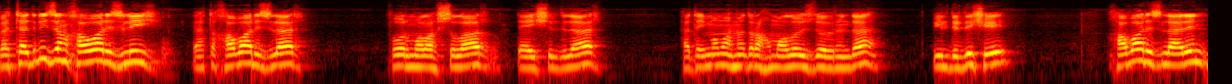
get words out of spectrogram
Və tədricən xavarizlik, hətta xavarizlər formalaşdılar, dəyişildilər. Hətta İmam Əhməd Rahmalı öz dövründə bildirdi ki, xavarizlərin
